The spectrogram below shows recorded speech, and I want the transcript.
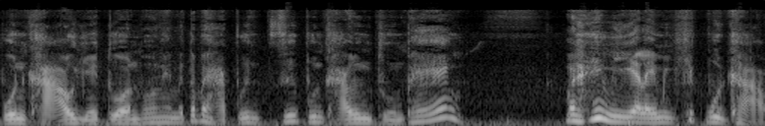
ปูนขาวอยู่ในตัวเพ่อแม่ไม่ต้องไปหาปูนซื้อปูนขาวหนึ่งถุงแพงมันไม่มีอะไรมีแค่ปูนขาว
